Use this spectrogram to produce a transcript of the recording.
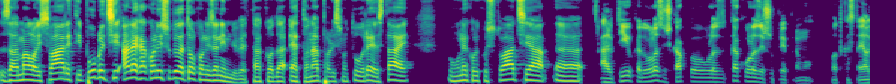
za malo i svariti publici, a nekako nisu bile toliko ni zanimljive. Tako da, eto, napravili smo tu rez taj u nekoliko situacija. E, Ali ti kad ulaziš, kako, ulaz, kako ulaziš u pripremu podcasta? Jel,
